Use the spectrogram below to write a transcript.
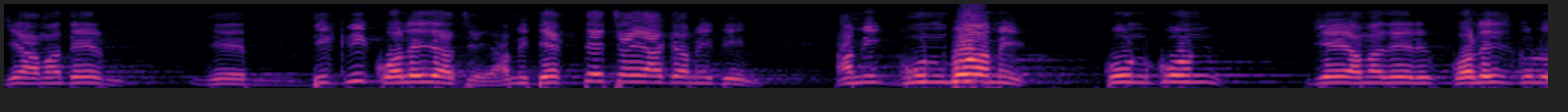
যে আমাদের যে ডিগ্রি কলেজ আছে, আমি দেখতে চাই আগামী দিন। আমি গুনবো আমি কোন কোন যে আমাদের কলেজগুলো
